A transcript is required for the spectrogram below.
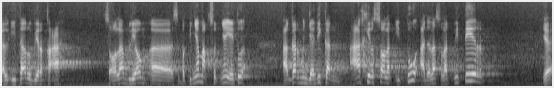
al-itaru birqa'ah seolah beliau uh, sepertinya maksudnya yaitu agar menjadikan akhir salat itu adalah salat witir ya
